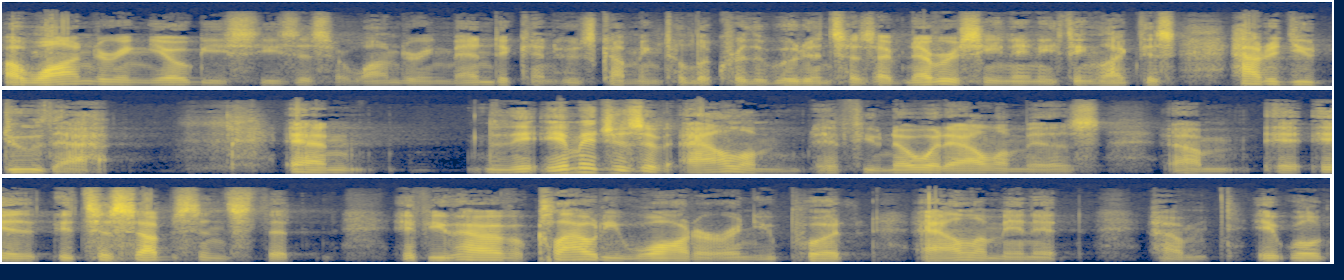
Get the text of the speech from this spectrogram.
a wandering yogi sees this, a wandering mendicant who's coming to look for the Buddha, and says, I've never seen anything like this. How did you do that? And the images of alum, if you know what alum is, um, it, it, it's a substance that if you have cloudy water and you put alum in it, um, it will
